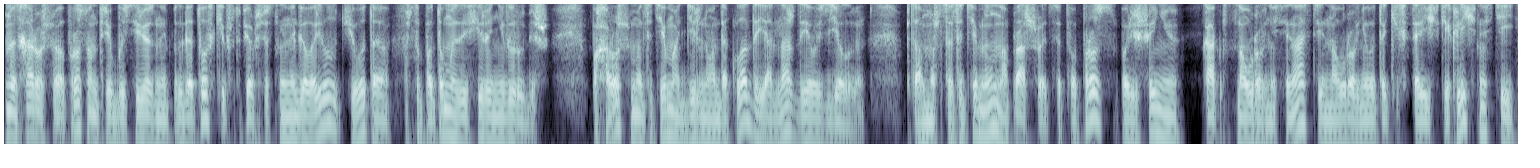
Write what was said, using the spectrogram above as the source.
Ну, это хороший вопрос, он требует серьезной подготовки, чтобы я сейчас не наговорил чего-то, что потом из эфира не вырубишь. По-хорошему, это тема отдельного доклада, и однажды я его сделаю. Потому что эта тема, ну, напрашивается, этот вопрос по решению как на уровне синастрии, на уровне вот таких исторических личностей,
